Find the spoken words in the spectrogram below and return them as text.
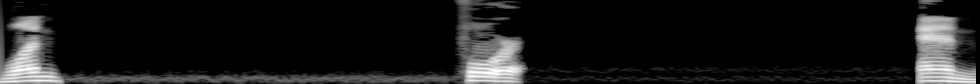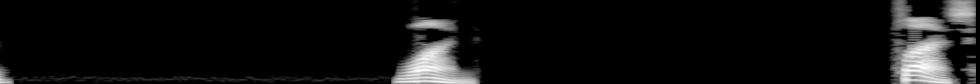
1 4 n 1 plus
